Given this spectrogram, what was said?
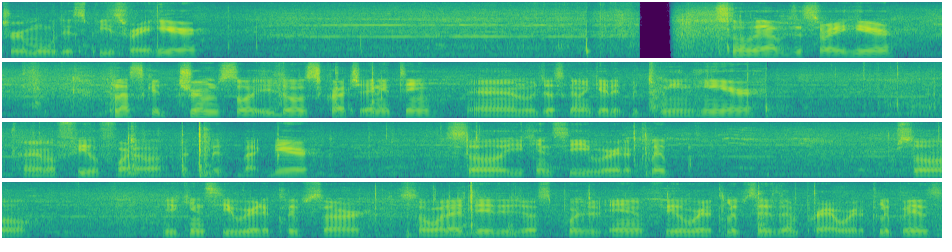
to remove this piece right here. So we have this right here. Plastic trim so it don't scratch anything and we're just gonna get it between here kind of feel for the, the clip back there. So you can see where the clip so you can see where the clips are. So what I did is just put it in feel where the clips is and pry where the clip is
